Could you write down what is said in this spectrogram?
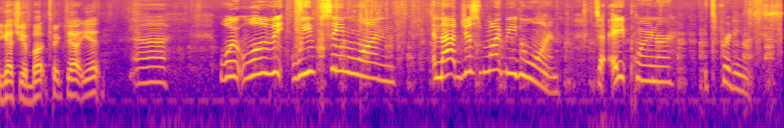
You got you a buck picked out yet? Uh, well, well, we, we've seen one, and that just might be the one. It's an eight pointer. It's pretty nice.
